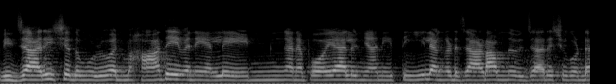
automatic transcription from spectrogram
വിചാരിച്ചത് മുഴുവൻ മഹാദേവനെ അല്ലേ എങ്ങനെ പോയാലും ഞാൻ ഈ തീയിൽ അങ്ങോട്ട് ചാടാം എന്ന് വിചാരിച്ചുകൊണ്ട്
